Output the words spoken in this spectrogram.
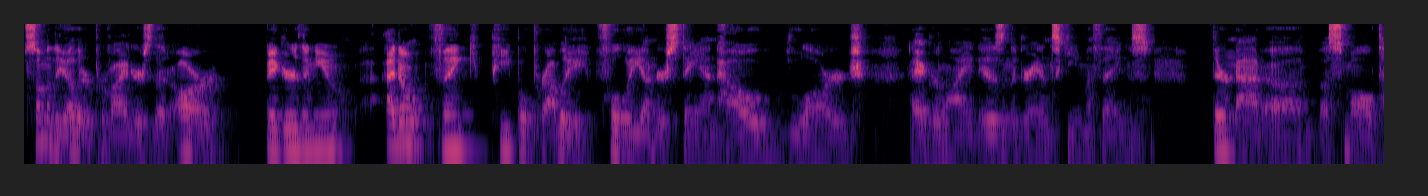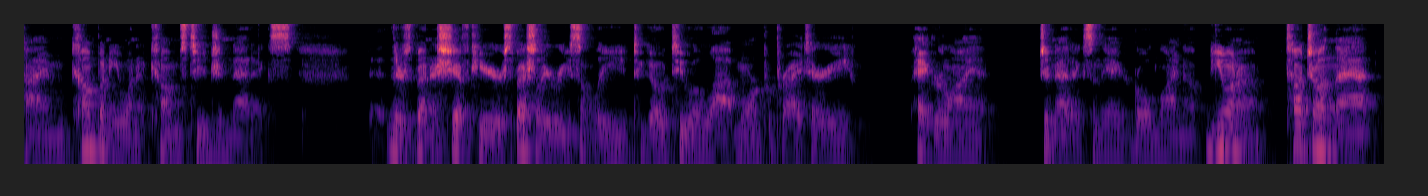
some of the other providers that are bigger than you. I don't think people probably fully understand how large AgReliant is in the grand scheme of things. They're not a, a small time company when it comes to genetics. There's been a shift here, especially recently, to go to a lot more proprietary AgReliant genetics in the AgriGold lineup. Do you want to touch on that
